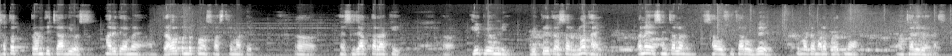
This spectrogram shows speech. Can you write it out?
સતત ત્રણથી ચાર દિવસ આ રીતે અમે ડ્રાઈવર કંડક્ટરના સ્વાસ્થ્ય માટે સજાગતા રાખી હીટ વેવની વિપરીત અસર ન થાય અને સંચાલન સુચારું રહે તે માટે અમારા પ્રયત્નો ચાલી રહેલા છે.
